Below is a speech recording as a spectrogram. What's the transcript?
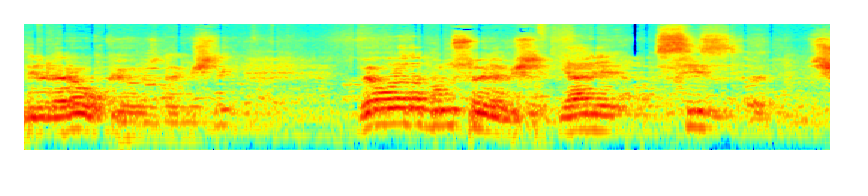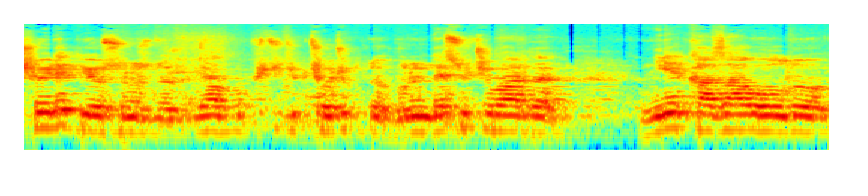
dirilere okuyoruz demiştik. Ve orada bunu söylemiştik. Yani siz şöyle diyorsunuzdur, ya bu küçücük çocuktu, bunun ne suçu vardı, niye kaza oldu,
